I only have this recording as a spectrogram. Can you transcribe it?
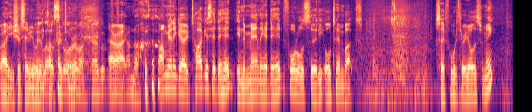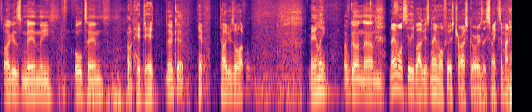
Right, you should send me a Yeah, winning lowest club score ever. How good. All right. Under. I'm going to go Tigers head to head into Manly head to head, four dollars thirty, all ten bucks. So forty three dollars for me Tigers, Manly, all 10. on head to head. Okay. Yep, Tigers all up. Manly, I've gone um, no more silly buggers, no more first try scorers. Let's make some money.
